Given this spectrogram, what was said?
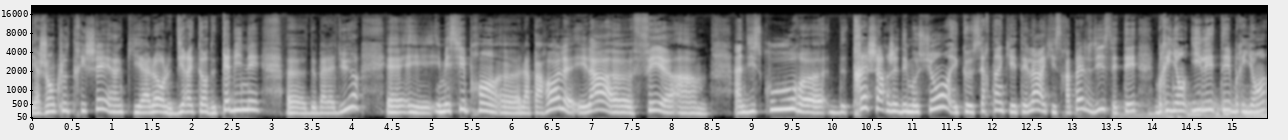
il y a Jean-Claude Trichet, hein, qui est alors le directeur de cabinet euh, de Balladur. Et, Messier prend la parole et là fait un, discours très chargé d'émotions et que certains qui étaient là et qui se rappellent disent c'était brillant. Il était brillant.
